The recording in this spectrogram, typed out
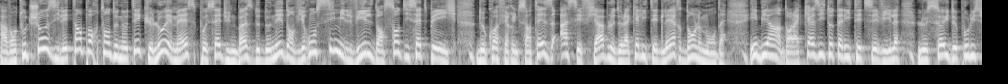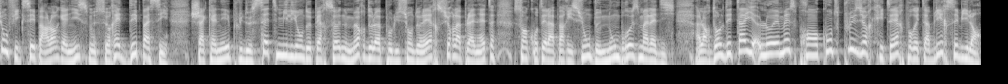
Avant toute chose, il est important de noter que l'OMS possède une base de données d'environ 6000 villes dans 117 pays, de quoi faire une synthèse assez fiable de la qualité de l'air dans le monde. Eh bien, dans la quasi-totalité de ces villes, le seuil de pollution fixé par l'organisme serait dépassé. Chaque année, plus de 7 millions de personnes meurent de la pollution de l'air sur la planète, sans compter l'apparition de nombreuses maladies. Alors dans le détail, l'OMS prend en compte plusieurs critères pour établir ces bilans,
